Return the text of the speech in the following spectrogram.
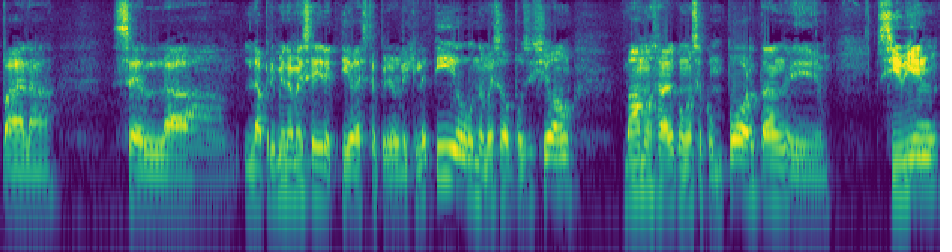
para ser la, la primera mesa directiva de este periodo legislativo, una mesa de oposición. Vamos a ver cómo se comportan. Eh, si bien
